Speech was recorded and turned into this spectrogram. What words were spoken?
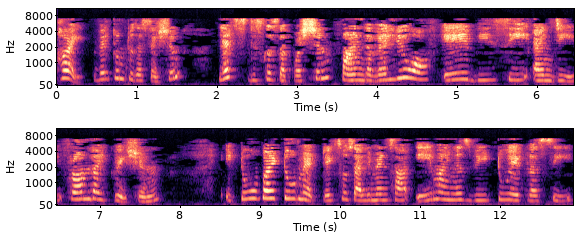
Hi, welcome to the session. Let's discuss the question. Find the value of A, B, C and D from the equation. A 2 by 2 matrix whose elements are A minus B, 2A plus C,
